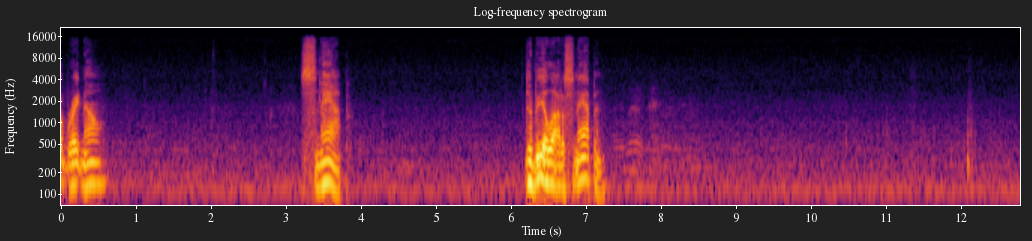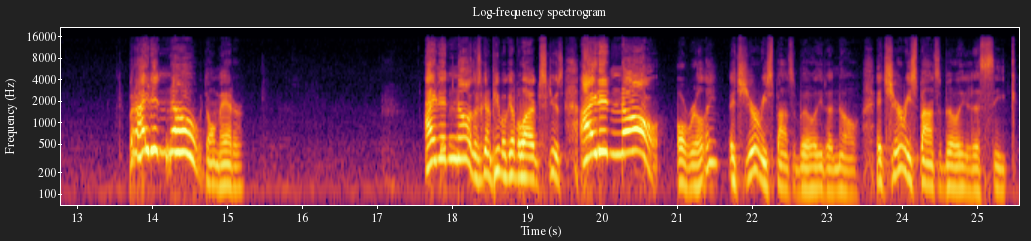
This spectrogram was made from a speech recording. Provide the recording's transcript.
Up Right now, snap. There'll be a lot of snapping. But I didn't know. Don't matter. I didn't know. There's going to people give a lot of excuse. I didn't know. Oh, really? It's your responsibility to know. It's your responsibility to seek.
